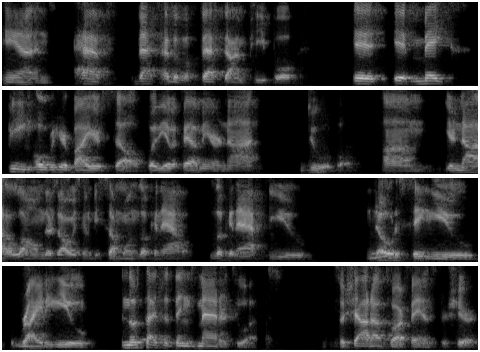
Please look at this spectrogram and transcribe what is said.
and have that type of effect on people, it it makes being over here by yourself, whether you have a family or not, doable. Um, you're not alone. There's always going to be someone looking out, looking after you, noticing you, writing you, and those types of things matter to us. So shout out to our fans for sure.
